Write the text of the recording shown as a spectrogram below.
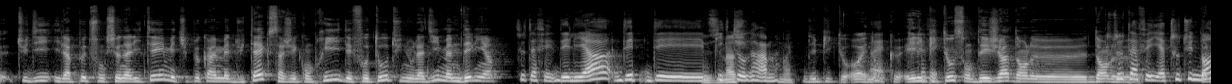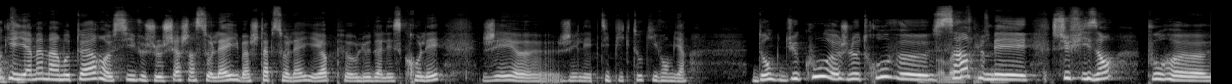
Euh, Tu dis, il a peu de fonctionnalités, mais tu peux quand même mettre du texte, ça j'ai compris, des photos, tu nous l'as dit, même des liens, Tout à fait. Des liens, des, des, Des images. pictogrammes. Ouais. des pictos. Ouais, Ouais, donc, euh, tout et les pictos sont déjà dans le, dans le. Tout à fait. Il y a toute une banque et il y a même un moteur. euh, Si je cherche un soleil, ben, je tape soleil et hop, au lieu d'aller scroller, j'ai euh, j'ai les petits pictos qui vont bien. Donc du coup, je le trouve euh, simple mais suffisant pour euh,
